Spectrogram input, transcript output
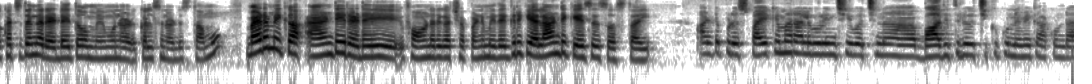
ఖచ్చితంగా రెడ్ ఐతో మేము నడు- కలిసి నడుస్తాము. మేడం ఇక యాంటీ రెడ్ ఐ ఫౌండర్గా చెప్పండి. మీ దగ్గరికి ఎలాంటి కేసెస్ వస్తాయి? అంటే ఇప్పుడు స్పై కెమెరాల గురించి వచ్చిన బాధితులు చిక్కుకున్నవే కాకుండా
